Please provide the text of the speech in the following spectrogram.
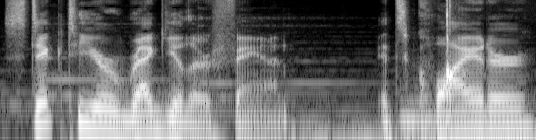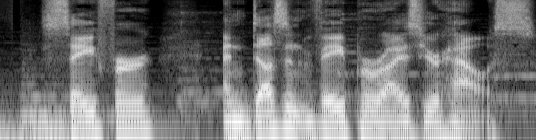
Stick to your regular fan. It's quieter, safer, and doesn't vaporize your house.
